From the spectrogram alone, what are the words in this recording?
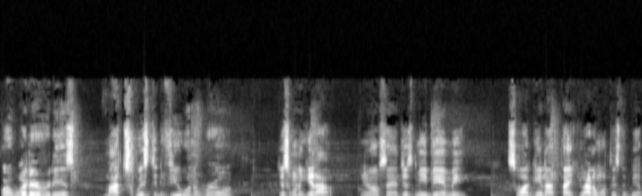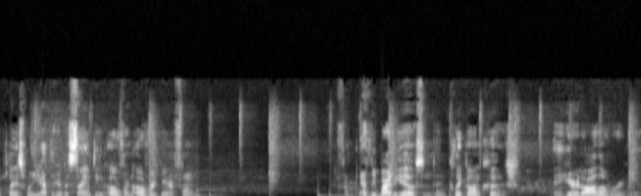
or whatever it is. My twisted view on the world. Just want to get out. You know what I'm saying? Just me being me. So again, I thank you. I don't want this to be a place where you have to hear the same thing over and over again from from everybody else, and then click on Kush and hear it all over again.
